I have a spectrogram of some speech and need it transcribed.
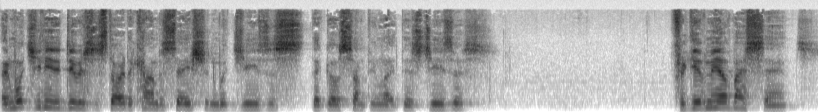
And what you need to do is to start a conversation with Jesus that goes something like this Jesus, forgive me of my sins.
